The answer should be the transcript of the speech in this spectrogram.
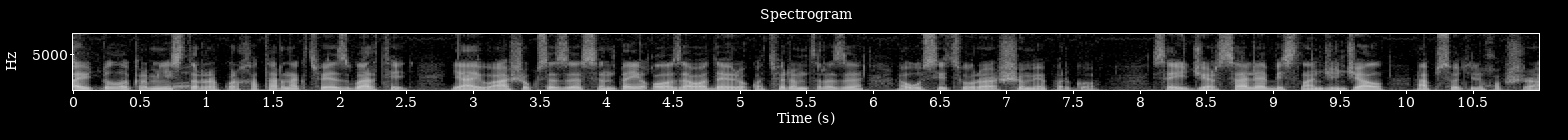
аҩтәылак рминистррақәа рхаҭарнакцәа иазгәарҭеит иааиуа ашықәсазы сынтәа иҟалаз ауадаҩрақәа ацәырымҵразы аус ицура шымҩаԥырго саид џьарсалиа беслан џьынџьал аԥсуа телехәаԥшра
